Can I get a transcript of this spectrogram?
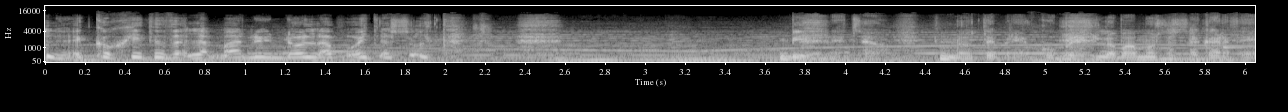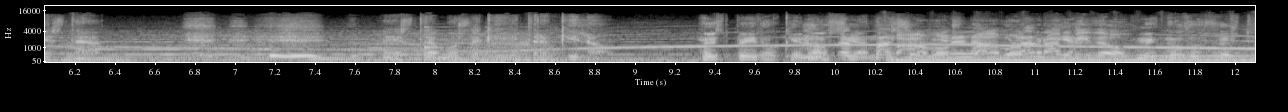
La he cogido de la mano y no la voy a soltar. Bien hecho. No te preocupes, lo vamos a sacar de esta. Estamos aquí, tranquilo. Espero que no Hagan sean... paso, Vamos, vamos, ambulancia. rápido. Menudo susto.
